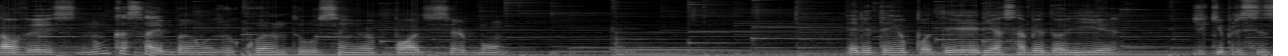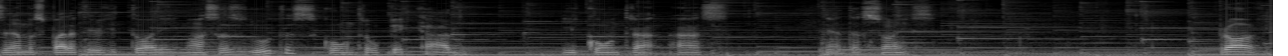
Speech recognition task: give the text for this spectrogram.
talvez nunca saibamos o quanto o Senhor pode ser bom ele tem o poder e a sabedoria de que precisamos para ter vitória em nossas lutas contra o pecado e contra as tentações. Provem,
